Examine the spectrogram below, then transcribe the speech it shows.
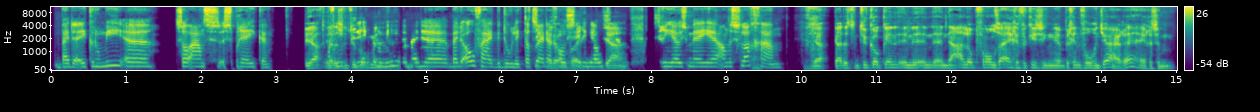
bij de economie zal aanspreken. Ja, ja dat is natuurlijk ook met... bij, de, bij de overheid bedoel ik. Dat zij daar gewoon serieus, ja. serieus mee aan de slag gaan. Ja, ja, dat is natuurlijk ook in, in, de aanloop van onze eigen verkiezing eh, begin volgend jaar. Hè? Ergens een,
